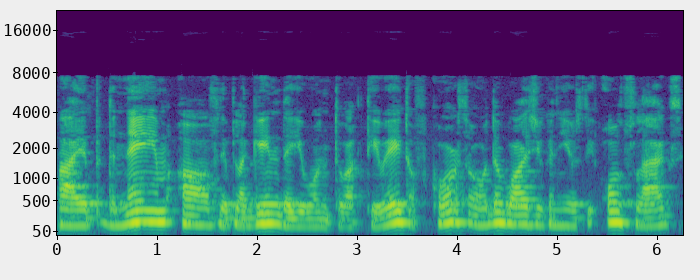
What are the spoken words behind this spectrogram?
type the name of the plugin that you want to activate, of course, or otherwise you can use the all flags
